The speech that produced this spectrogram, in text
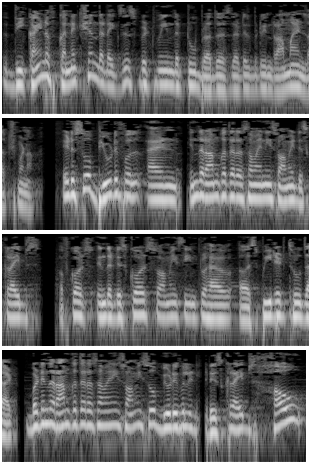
the kind of connection that exists between the two brothers, that is between Rama and Lakshmana. It is so beautiful and in the Ramkatha Rasavahini, Swami describes, of course, in the discourse, Swami seemed to have uh, speeded through that. But in the Ramkatha Rasavahini, Swami so beautifully describes how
